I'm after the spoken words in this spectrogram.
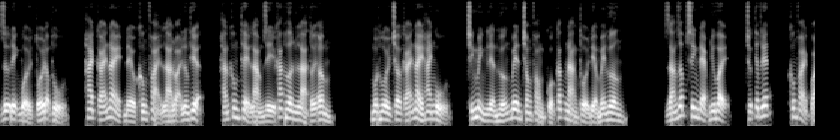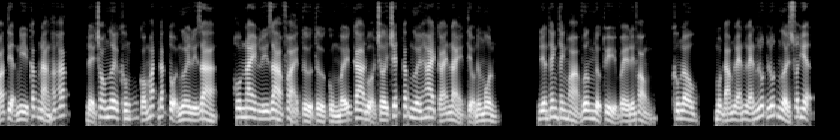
dự định buổi tối đậu thủ, hai cái này đều không phải là loại lương thiện, hắn không thể làm gì khác hơn là tới âm. Một hồi chờ cái này hai ngủ, chính mình liền hướng bên trong phòng của các nàng thổi điểm mê hương. Dáng dấp xinh đẹp như vậy, trực tiếp giết, không phải quá tiện nghi các nàng hắc hắc, để cho ngươi không có mắt đắc tội ngươi lý ra hôm nay lý ra phải từ từ cùng mấy ca đùa chơi chết các ngươi hai cái này tiểu nương môn. Điền thanh thanh hòa vương nhược thủy về đến phòng, không lâu, một đám lén lén lút lút người xuất hiện,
